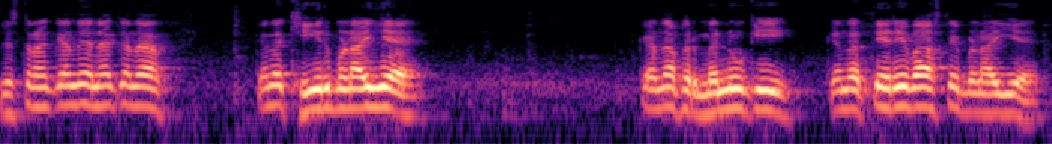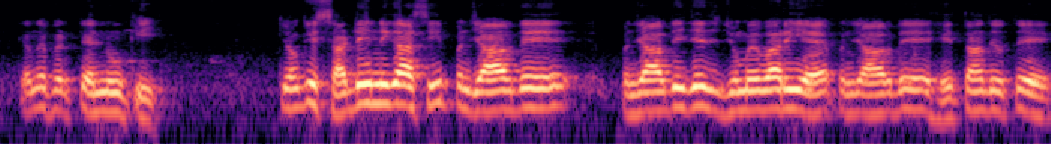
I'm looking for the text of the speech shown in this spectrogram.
ਜਿਸ ਤਰ੍ਹਾਂ ਕਹਿੰਦੇ ਨੇ, ਕਹਿੰਦਾ ਕਹਿੰਦਾ ਖੀਰ ਬਣਾਈ ਹੈ। ਕਹਿੰਦਾ ਫਿਰ ਮੈਨੂੰ ਕੀ? ਕਹਿੰਦਾ ਤੇਰੇ ਵਾਸਤੇ ਬਣਾਈ ਹੈ। ਕਹਿੰਦਾ ਫਿਰ ਤੈਨੂੰ ਕੀ? ਕਿਉਂਕਿ ਸਾਡੀ ਨਿਗਾਹ ਸੀ ਪੰਜਾਬ ਦੇ, ਪੰਜਾਬ ਦੀ ਜਿਹੜੀ ਜ਼ਿੰਮੇਵਾਰੀ ਹੈ, ਪੰਜਾਬ ਦੇ ਹਿੱਤਾਂ ਦੇ ਉੱਤੇ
